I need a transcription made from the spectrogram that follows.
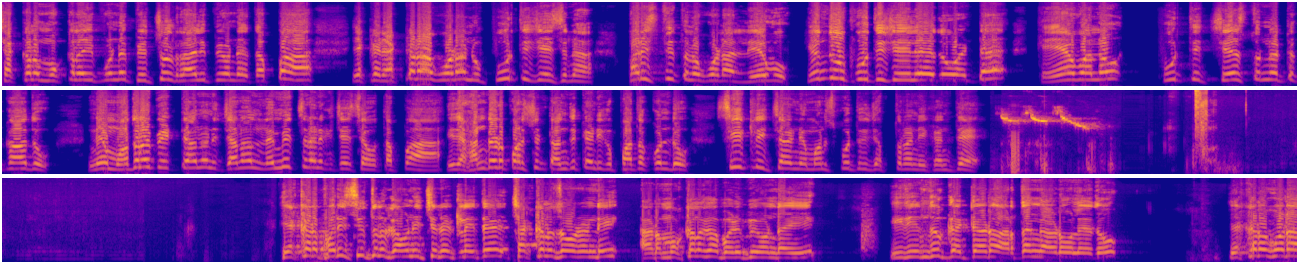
చెక్కలు మొక్కలు అయిపోయి పెచ్చులు రాలిపోయి ఉన్నాయి తప్ప ఇక్కడెక్కడా కూడా నువ్వు పూర్తి చేసిన పరిస్థితులు కూడా లేవు. ఎందుకు పూర్తి చేయలేదు అంటే కేవలం పూర్తి చేస్తున్నట్టు కాదు. నేను మొదలు పెట్టాను జనాలు నమ్మించడానికి చేసావు తప్ప ఇది హండ్రెడ్ పర్సెంట్ అందుకే నీకు పదకొండు సీట్లు ఇచ్చారని నేను మనస్ఫూర్తిగా చెప్తున్నాను నీకంతే ఎక్కడ పరిస్థితులు గమనించినట్లయితే చెక్కలు చూడండి ఆడ మొక్కలుగా పడిపోయి ఉన్నాయి ఇది ఎందుకు కట్టాడో అర్థం కావడం లేదు. ఎక్కడ కూడా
